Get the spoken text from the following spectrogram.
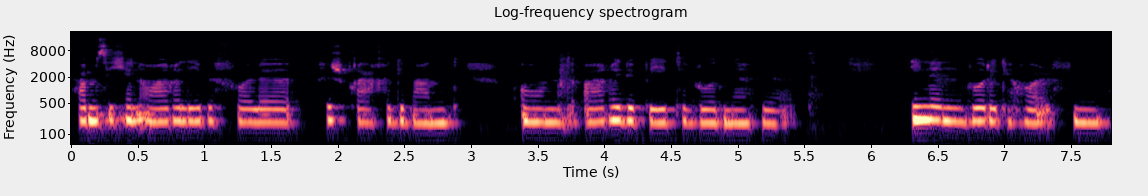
haben sich an eure liebevolle Fürsprache gewandt und eure Gebete wurden erhört. Ihnen wurde geholfen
